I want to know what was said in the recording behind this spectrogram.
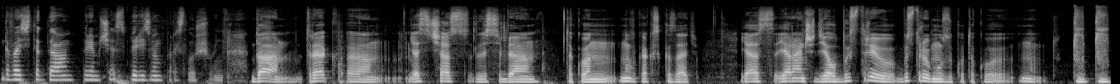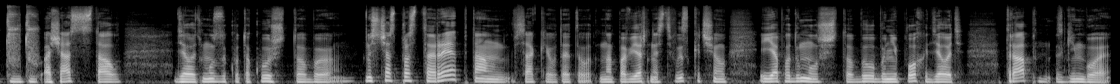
Давайте тогда прямо сейчас перейдем к прослушиванию. Да, трек э, я сейчас для себя такой, ну, как сказать, я, я раньше делал быструю, быструю музыку такую, ну, ту-ту-ту-ту, а сейчас стал делать музыку такую, чтобы... Ну, сейчас просто рэп, там всякое вот это вот на поверхность выскочил, и я подумал, что было бы неплохо делать трап с геймбоя.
